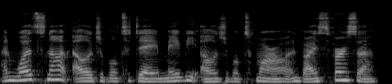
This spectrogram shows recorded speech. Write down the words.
And what's not eligible today may be eligible tomorrow, and vice versa.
